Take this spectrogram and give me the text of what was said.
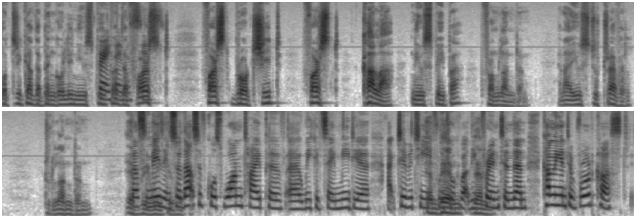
Potrika, the Bengali newspaper, the first first broadsheet, first color newspaper from London, and I used to travel to London that's amazing. So that's, of course, one type of, uh, we could say, media activity and if we then, talk about the print. And then coming into broadcast,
